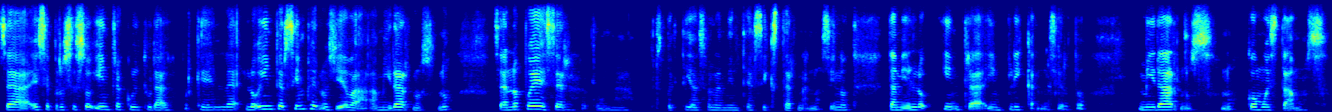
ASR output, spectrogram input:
Sea, ese proceso intracultural, porque lo inter siempre nos lleva a mirarnos, ¿no? O sea, no puede ser una perspectiva solamente así externa, ¿no? Sino también lo intra implica, ¿no es cierto? Mirarnos, ¿no? ¿Cómo estamos?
